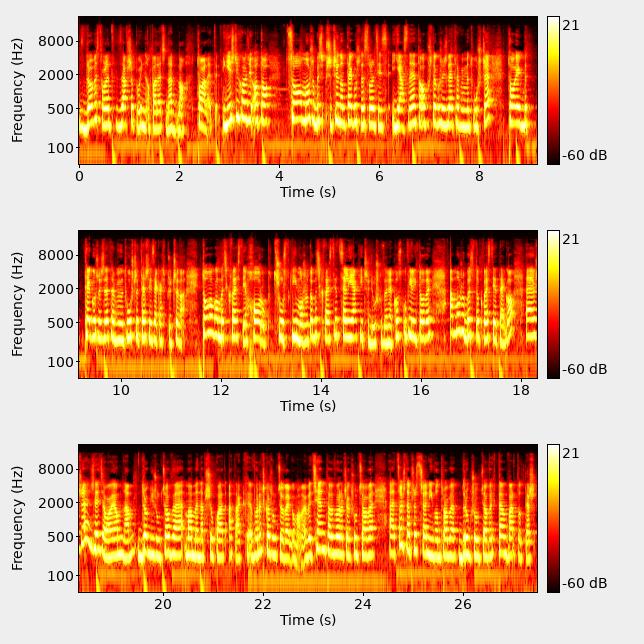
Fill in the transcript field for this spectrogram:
Zdrowy stolec zawsze powinien opadać na dno toalety. Jeśli chodzi o to, co może być przyczyną tego, że ten stolec jest jasny, to oprócz tego, że źle trawimy tłuszcze, to jakby tego, że źle trawimy tłuszcze, też jest jakaś przyczyna. To mogą być kwestie chorób trzustki, może to być kwestia celiaki, czyli uszkodzenia kostków jelitowych, a może być to kwestia tego, e, że źle działają nam drogi żółciowe. Mamy na przykład atak woreczka żółciowego, mamy wycięty woreczek żółciowy, e, coś na przestrzeni wątroby, dróg żółciowych, tam warto też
